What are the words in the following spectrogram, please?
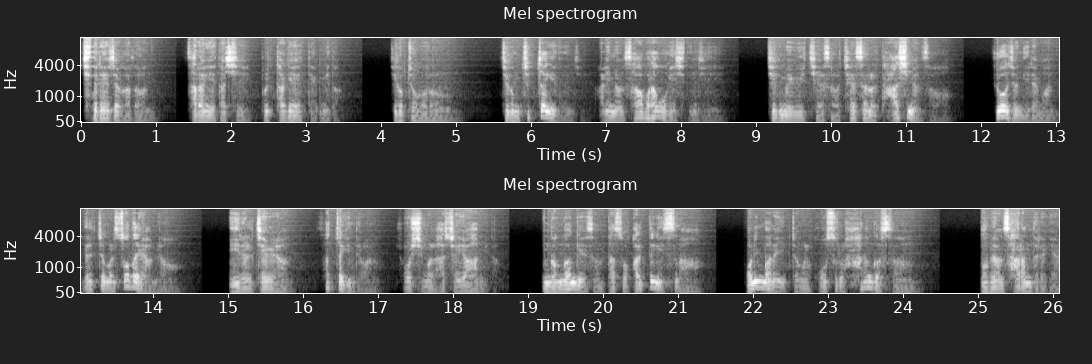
시들해져 가던 사랑이 다시 불타게 됩니다. 직업적으로는 지금 직장이든지 아니면 사업을 하고 계시든지 지금의 위치에서 최선을 다하시면서 주어진 일에만 열정을 쏟아야 하며 일을 제외한 사적인 대화는 조심을 하셔야 합니다. 인간관계에서는 다소 갈등이 있으나 본인만의 입장을 고수를 하는 것은 주변 사람들에게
